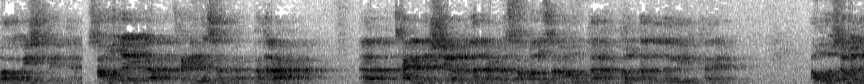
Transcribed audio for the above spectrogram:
ಭಾಗವಹಿಸ್ತಾ ಇದ್ದಾರೆ. ಸಾಮುದಾಯಿಕ ಕಣ್ಣಿನ ಸಂಘ, ಅದರ ಕಾರ್ಯದರ್ಶಿ ಅವರೆಲ್ಲ ಡಾಕ್ಟರ್ ಸಪನ್ ಸಾಮಂತ ಕಲ್ಕತ್ತಾದಲ್ಲಿ ಇರ್ತಾರೆ. ಅವರು ಸಮೇತ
